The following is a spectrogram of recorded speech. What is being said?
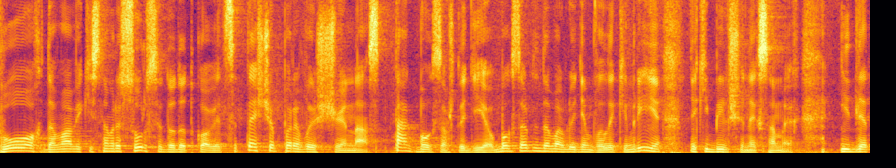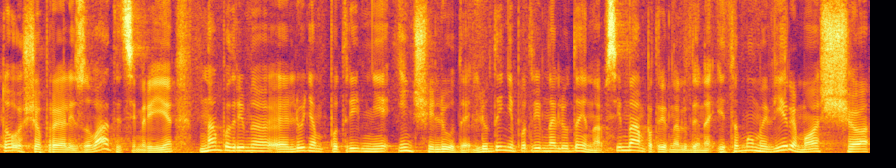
Бог давав якісь нам ресурси додаткові. Це те, що перевищує нас. Так Бог завжди діяв. Бог завжди давав людям великі мрії, які більше них самих. І для того, щоб реалізувати ці мрії, нам потрібно е, людям потрібні інші люди. Людині потрібна людина. Всім нам потрібна людина. І тому ми віримо, що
